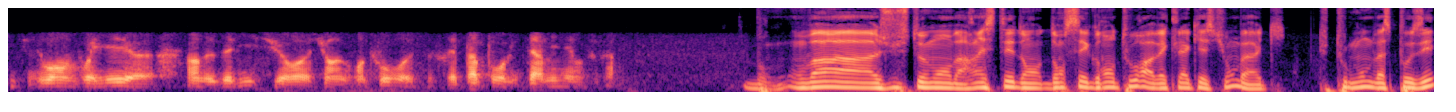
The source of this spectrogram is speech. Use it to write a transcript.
si tu dois envoyer un Delis sur, sur un grand tour, ce serait pas pour lui terminer en tout cas. Bon, on va justement rester dans, dans ces grands tours avec la question bah, tout le monde va se poser.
